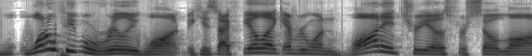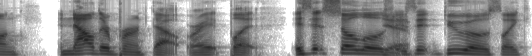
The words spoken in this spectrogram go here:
what do people really want? Because I feel like everyone wanted trios for so long and now they're burnt out, right? But is it solos? Yeah. Is it duos? Like,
